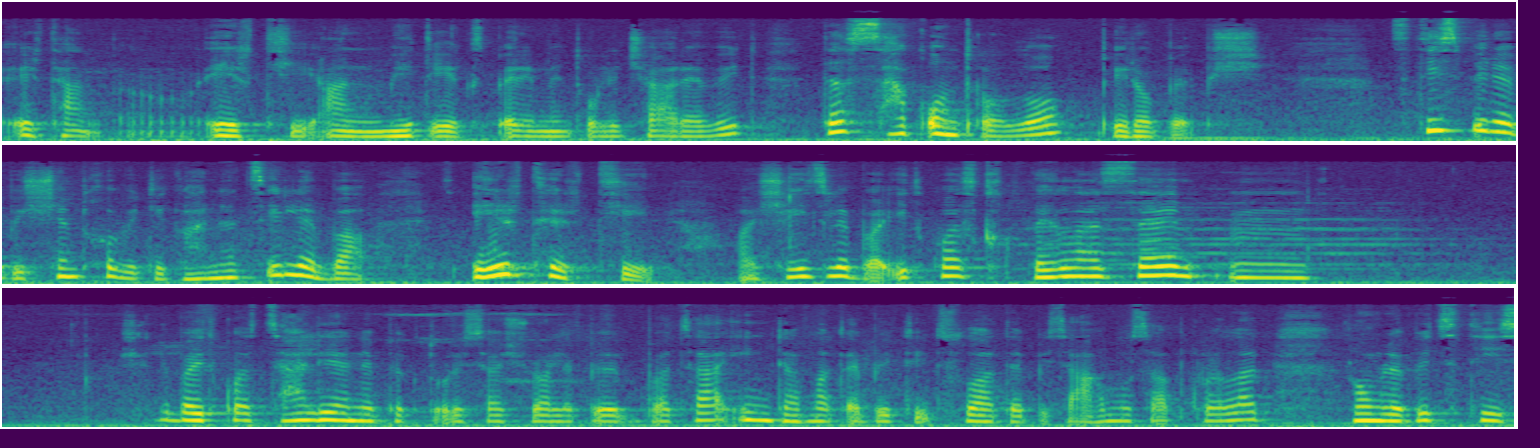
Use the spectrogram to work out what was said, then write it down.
ერთან ერთი ან მეტი ექსპერიმენტული ჩარევით და საკონტროლო პირობებში. დისპირების შემთხვევითი განაწილება ერთ-ერთი შეიძლება ითქვას ყველაზე შეიძლება ითქვას ძალიან ეფექტური საშუალებებაცა იმ დამატებითი ცვლადების აღმოსაყრელად, რომლებიც თის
